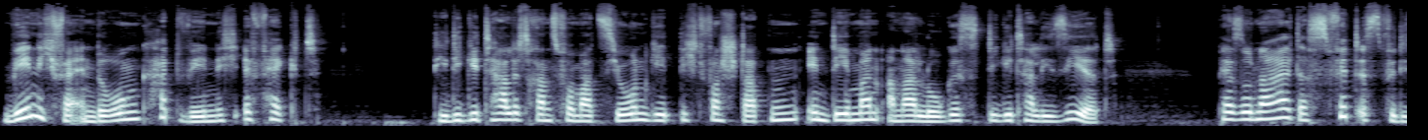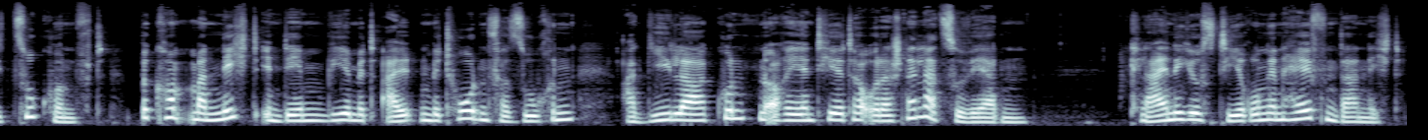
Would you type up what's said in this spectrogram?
Wenig Veränderung hat wenig Effekt. Die digitale Transformation geht nicht vonstatten, indem man analoges digitalisiert. Personal, das fit ist für die Zukunft, bekommt man nicht, indem wir mit alten Methoden versuchen, agiler, kundenorientierter oder schneller zu werden. Kleine Justierungen helfen da nicht.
